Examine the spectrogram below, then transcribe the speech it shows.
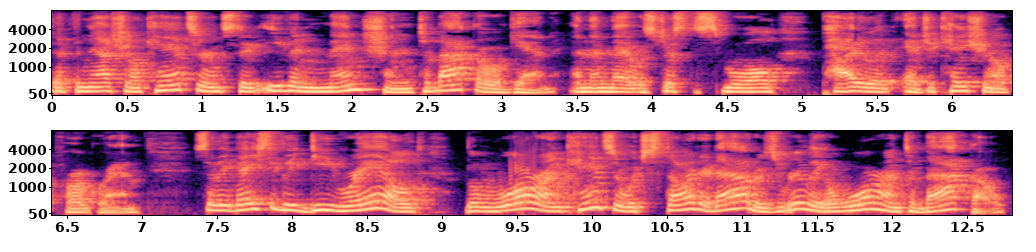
that the National Cancer Institute even mentioned tobacco again. And then there was just a small pilot educational program. So they basically derailed the war on cancer, which started out as really a war on tobacco.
